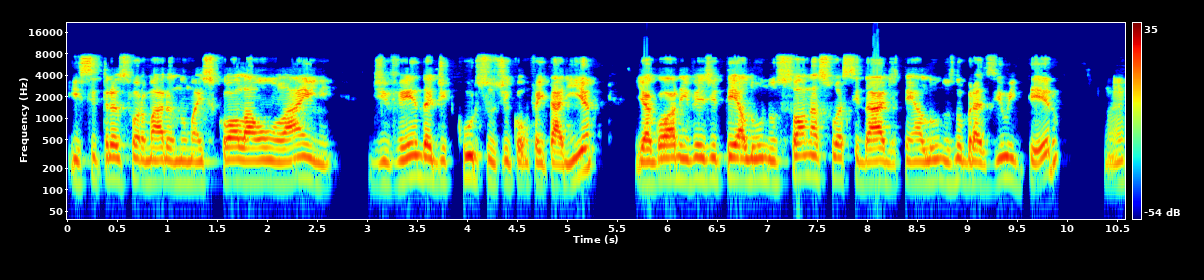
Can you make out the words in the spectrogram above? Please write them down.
E se transformaram numa escola online de venda de cursos de confeitaria. E agora, em vez de ter alunos só na sua cidade, tem alunos no Brasil inteiro, né?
